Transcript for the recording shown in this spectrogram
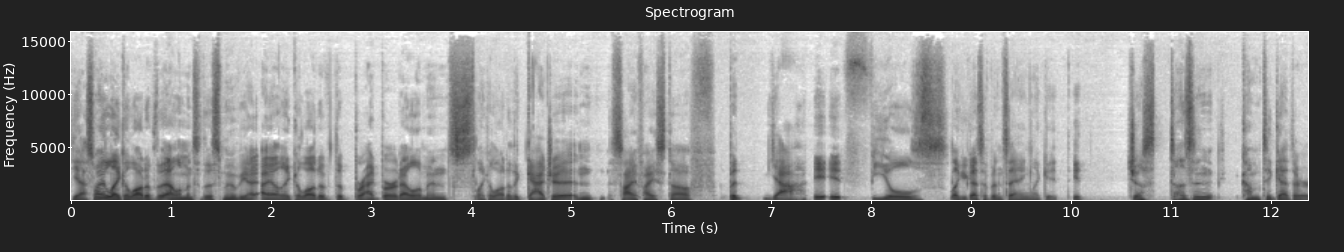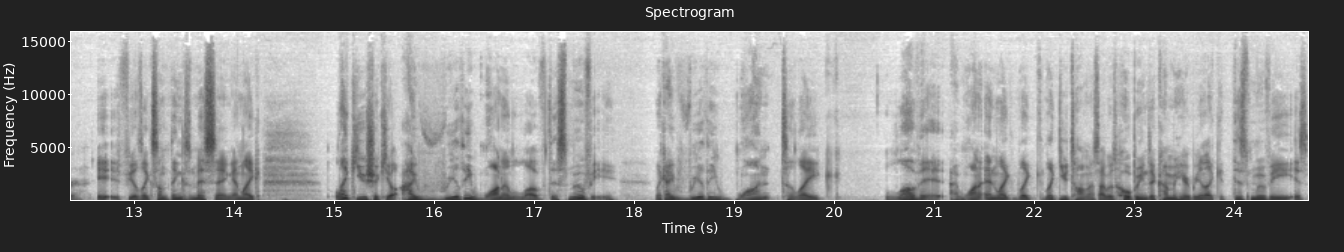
yeah. So I like a lot of the elements of this movie. I, I like a lot of the Brad Bird elements, like a lot of the gadget and sci-fi stuff. But yeah, it, it feels like you guys have been saying, like it it just doesn't come together. It, feels like something's missing, and like like you, Shakyl, I really want to love this movie. Like I really want to like love it. I want and like like like you, Thomas. I was hoping to come here be like, this movie is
